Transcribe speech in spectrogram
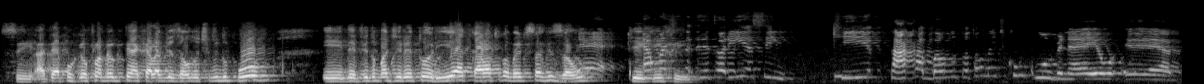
Sim, até porque o Flamengo tem aquela visão do time do povo e devido a uma diretoria acaba totalmente essa visão. É, que, é uma enfim. diretoria, assim, que está acabando totalmente com o clube, né? Eu, é,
